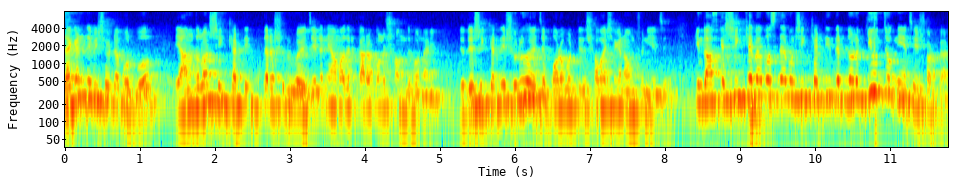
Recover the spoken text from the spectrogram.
সেকেন্ড যে বিষয়টা বলব এই আন্দোলন শিক্ষার্থীদের দ্বারা শুরু হয়েছে, এটা নিয়ে আমাদের কারও কোনো সন্দেহ নাই। যদিও শিক্ষার্থী শুরু হয়েছে, পরবর্তীতে সবাই সেখানে অংশ নিয়েছে। কিন্তু আজকে শিক্ষা ব্যবস্থা এবং শিক্ষার্থীদের জন্য কি উদ্যোগ নিয়েছে এই সরকার?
